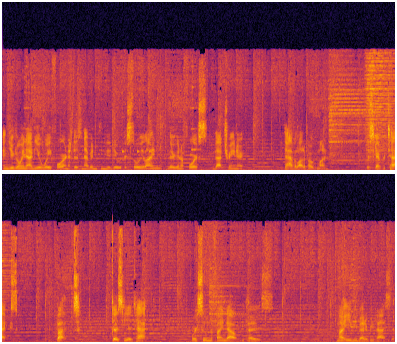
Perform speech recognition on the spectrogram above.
and you're going out of your way for, and it doesn't have anything to do with the storyline, they're gonna force that trainer to have a lot of Pokemon. This guy protects. But, does he attack? We're soon to find out because my Eevee better be faster.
